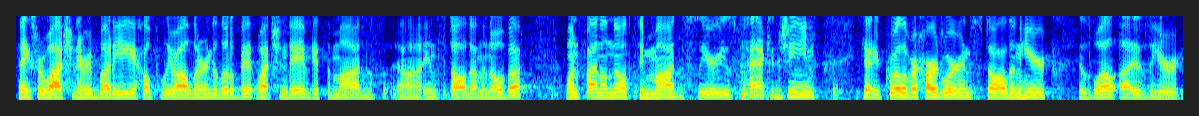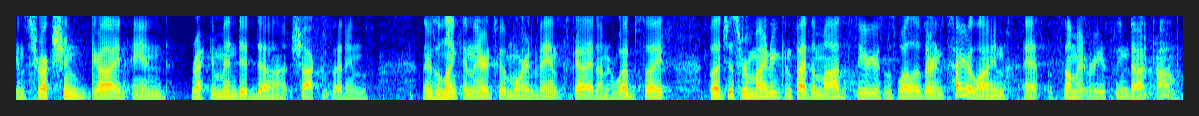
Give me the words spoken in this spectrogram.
Thanks for watching, everybody. Hopefully, you all learned a little bit watching Dave get the mods uh, installed on the Nova. One final note the mod series packaging. Got your coilover hardware installed in here, as well as your instruction guide and recommended uh, shock settings. There's a link in there to a more advanced guide on our website. But just a reminder, you can find the mod series as well as our entire line at summitracing.com.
